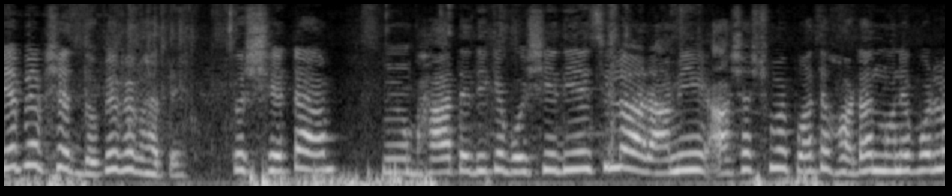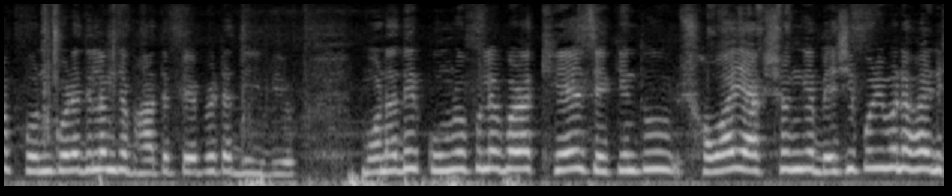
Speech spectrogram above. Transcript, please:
পেঁপে সেদ্ধ পেঁপে ভাতে। তো সেটা ভাত এদিকে বসিয়ে দিয়েছিল আর আমি আসার সময় পথে হঠাৎ মনে পড়ল, ফোন করে দিলাম যে ভাতে পেঁপেটা দিয়ে দিও। মোনাদের কুমড়ো ফুলের বড়া খেয়েছে কিন্তু সবাই একসঙ্গে বেশি পরিমাণে হয়নি,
